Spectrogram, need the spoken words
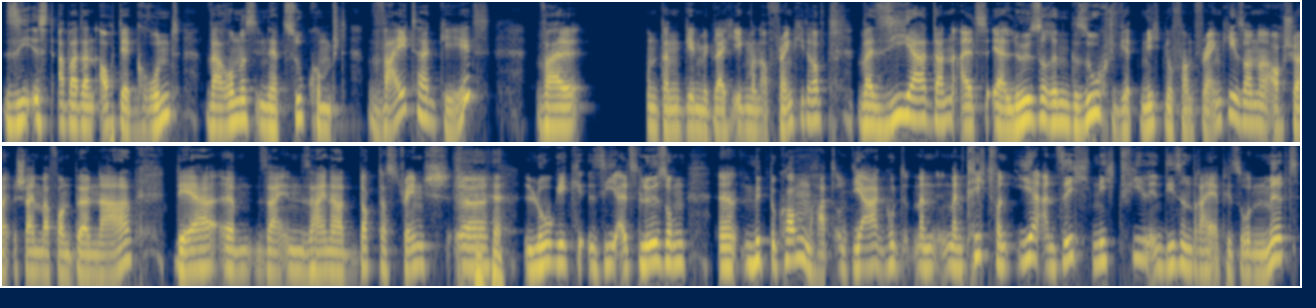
sie ist aber dann auch der Grund, warum es in der Zukunft weitergeht, weil und dann gehen wir gleich irgendwann auf Frankie drauf, weil sie ja dann als Erlöserin gesucht wird, nicht nur von Frankie, sondern auch sche scheinbar von Bernard, der ähm, sei in seiner Doctor Strange äh, Logik sie als Lösung äh, mitbekommen hat. Und ja, gut, man man kriegt von ihr an sich nicht viel in diesen drei Episoden mit,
